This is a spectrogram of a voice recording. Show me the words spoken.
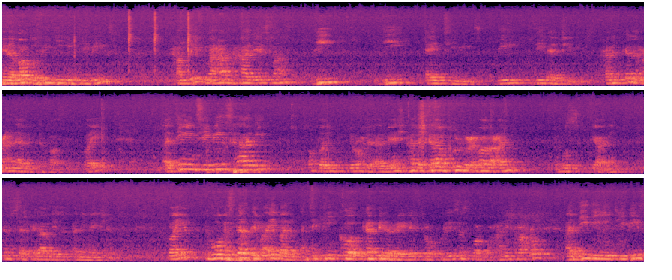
هنا برضه في dNTPs حنضيف معاهم حاجة اسمها دي دي ان تي بيز دي دي ان تي بيز حنتكلم عنها بالتفاصيل. طيب. ال dNTPs هذه افضل نروح للأنيميشن. هذا الكلام كله عبارة عن بص يعني نفس الكلام للأنيميشن. طيب. هو بيستخدم أيضا التكنيك كود كابيلاري الكتروفوريسيس برضه حنشرحه الدي دي ان تي بيز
